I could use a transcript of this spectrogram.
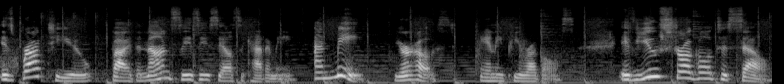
is brought to you by the Non Sleazy Sales Academy and me, your host, Annie P. Ruggles. If you struggle to sell,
